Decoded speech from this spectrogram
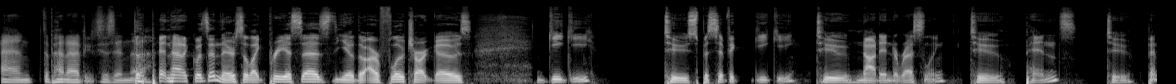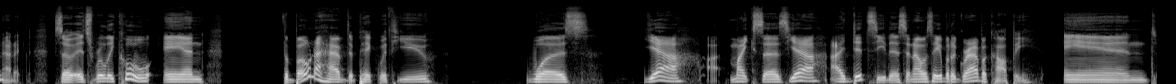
and the pen addict is in the pen addict was in there. So like Priya says, you know, the, our flow chart goes geeky to specific geeky to not into wrestling to pens to pen addict. So it's really cool. And the bone I have to pick with you was, yeah, uh, Myke says, yeah, I did see this and I was able to grab a copy. And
